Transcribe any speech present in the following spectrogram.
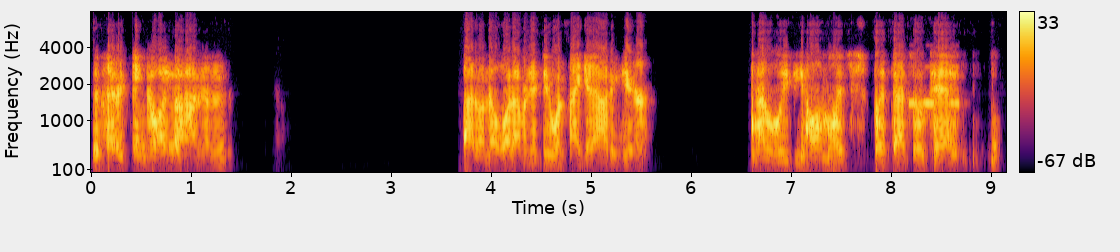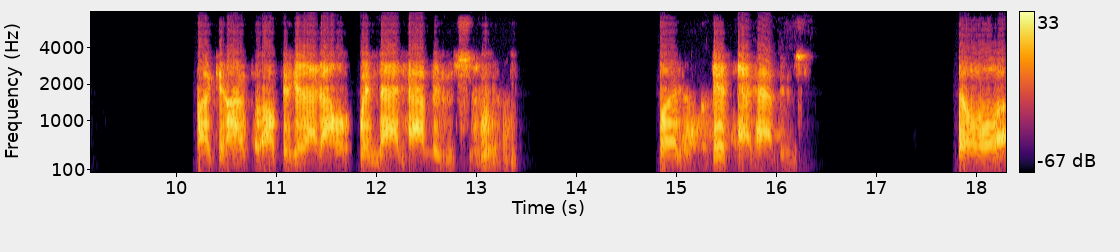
with everything going on. And I don't know what I'm going to do when I get out of here. Probably be homeless, but that's okay. I can, I'll figure that out when that happens. But if that happens, so uh,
